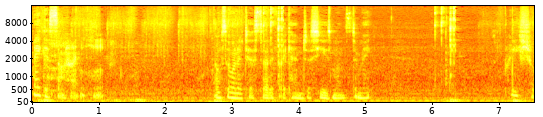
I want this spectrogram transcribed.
Make us some honey here. I also want to test out if I can just use monster meat. Pretty sure.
